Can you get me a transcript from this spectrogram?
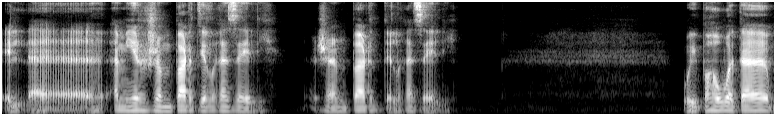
الأمير جنبرد الغزالي. جنبرد الغزالي. ويبقى هو ده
